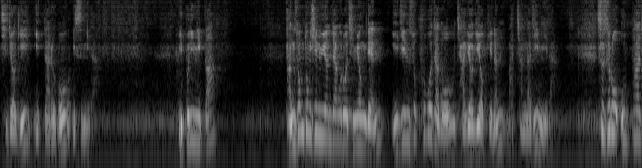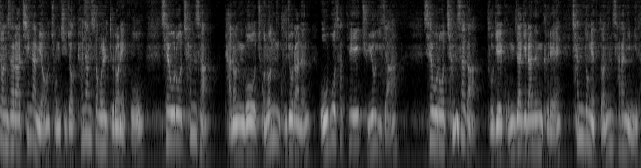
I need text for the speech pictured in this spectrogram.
지적이 잇따르고 있습니다. 이뿐입니까? 방송통신위원장으로 지명된 이진숙 후보자도 자격이 없기는 마찬가지입니다. 스스로 우파 전사라 칭하며 정치적 편향성을 드러냈고 세월호 참사, 단원고 전원 구조라는 오보 사태의 주역이자 세월호 참사가 북의 공작이라는 글에 찬동했던 사람입니다.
